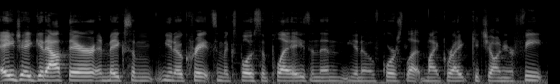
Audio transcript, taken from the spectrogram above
AJ get out there and make some, you know, create some explosive plays, and then, you know, of course, let Mike Wright get you on your feet.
